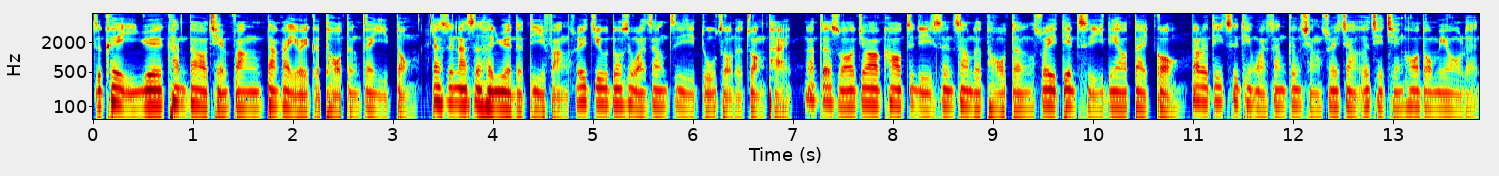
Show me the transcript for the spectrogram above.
只可以隐约看到前方大概有一个头灯在移动，但是那是很远的地方，所以几乎都是晚上自己独走的状态。那这时候就要靠自己身上的头灯，所以电池一定要带够。到了第四天晚上更想睡觉，而且前后都没有人。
